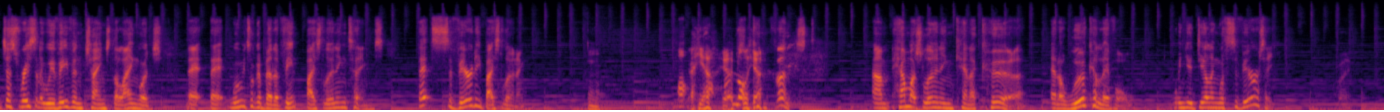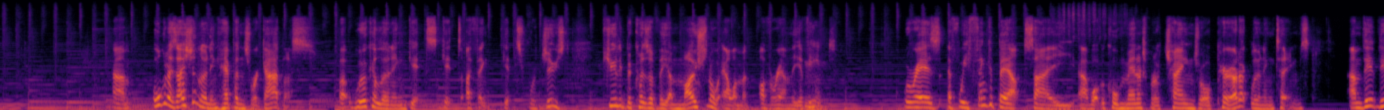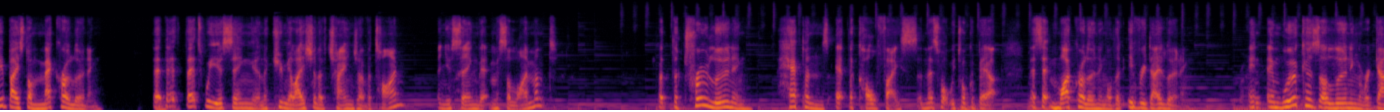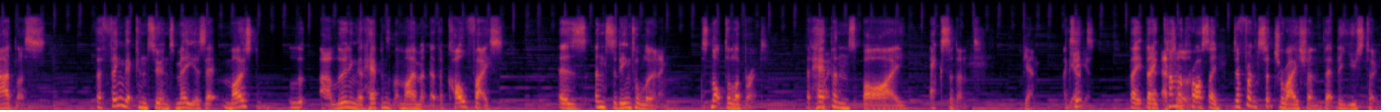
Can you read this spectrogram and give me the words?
just recently, we've even changed the language that, that when we talk about event based learning teams, that's severity based learning. Mm. I, yeah, I'm not yeah. convinced um, how much learning can occur at a worker level when you're dealing with severity. Right. Um, organization learning happens regardless, but worker learning gets gets I think gets reduced purely because of the emotional element of around the event. Mm. Whereas if we think about, say, uh, what we call management of change or periodic learning teams, um, they're, they're based on macro learning. That, that, that's where you're seeing an accumulation of change over time and you're seeing that misalignment. But the true learning happens at the coalface. And that's what we talk about. That's that micro learning or that everyday learning. Right. And, and workers are learning regardless. The thing that concerns me is that most uh, learning that happens at the moment at the coalface is incidental learning. It's not deliberate. It happens right. by accident. Yeah. Makes yeah. sense? They, they yeah, come across a different situation that they're used to.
